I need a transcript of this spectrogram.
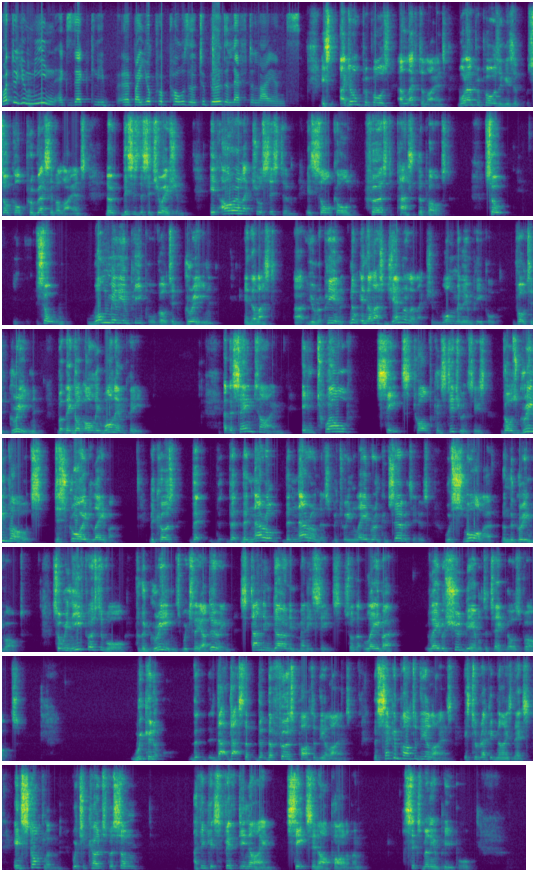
What do you mean exactly uh, by your proposal to build a left alliance? It's, I don't propose a left alliance. What I'm proposing is a so called progressive alliance. Now, this is the situation. In our electoral system, it's so called first past the post. So, so 1 million people voted Green in the last uh, European, no, in the last general election, 1 million people voted Green, but they got only one MP. At the same time, in 12 seats, 12 constituencies, those Green votes destroyed Labour because the, the, the, narrow, the narrowness between Labour and Conservatives was smaller than the Green vote. So we need, first of all, for the Greens, which they are doing, standing down in many seats so that Labour, Labour should be able to take those votes. We can, that, that's the, the, the first part of the alliance. The second part of the alliance is to recognise this. In Scotland, which accounts for some, I think it's 59 seats in our parliament, six million people,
